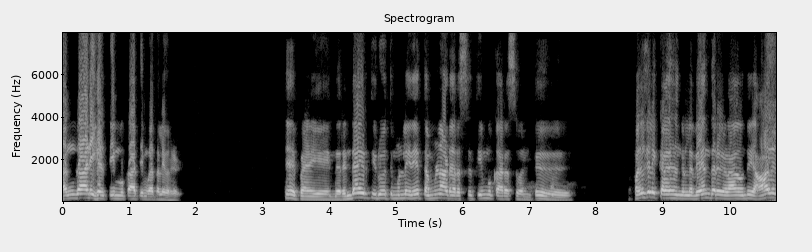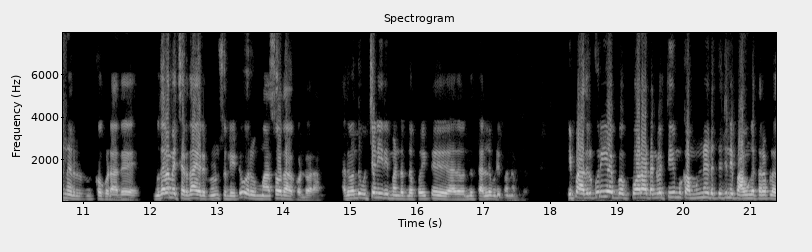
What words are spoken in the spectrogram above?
கங்காணிகள் திமுக அதிமுக தலைவர்கள். ஏ, இப்ப இந்த ரெண்டாயிரத்தி இருபத்தி மூணுல இதே தமிழ்நாடு அரசு திமுக அரசு வந்துட்டு பல்கலைக்கழகங்கள்ல வேந்தர்களாக வந்து ஆளுநர் இருக்கக்கூடாது முதலமைச்சர் தான் இருக்கணும்னு சொல்லிட்டு ஒரு மசோதா கொண்டு வராங்க. அது வந்து உச்சநீதிமன்றத்துல போயிட்டு அதை வந்து தள்ளுபடி பண்ண முடியும். இப்ப அதற்குரிய போராட்டங்களை திமுக முன்னெடுத்துச்சுன்னு இப்ப அவங்க தரப்புல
